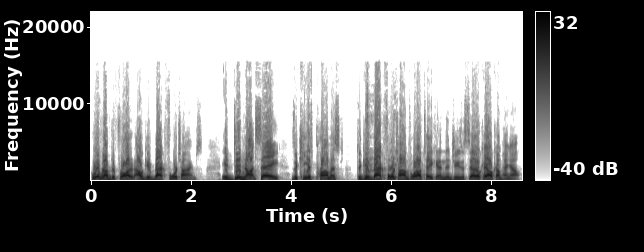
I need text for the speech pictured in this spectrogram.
Whoever I've defrauded, I'll give back four times. It did not say Zacchaeus promised to give back four times what I've taken, and then Jesus said, Okay, I'll come hang out.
